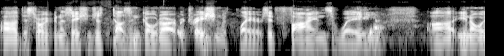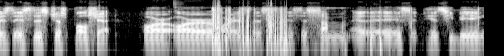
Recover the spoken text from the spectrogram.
uh, this organization just doesn't go to arbitration with players. It finds a way. Yeah. Uh, you know, is is this just bullshit, or or or is this is this some uh, is it is he being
